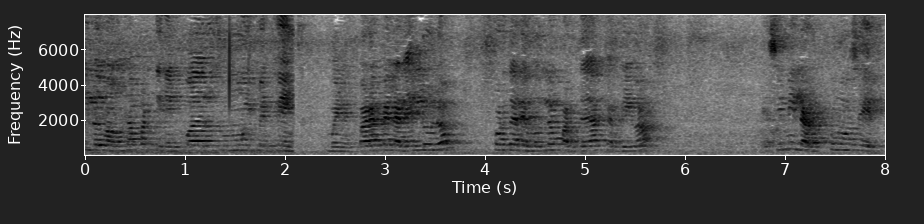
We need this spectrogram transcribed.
y los vamos a partir en cuadros muy pequeños. Bueno, para pelar el lulo cortaremos la parte de acá arriba. Es similar a como se,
